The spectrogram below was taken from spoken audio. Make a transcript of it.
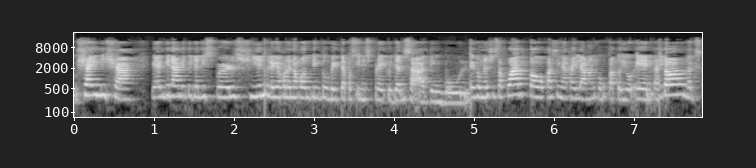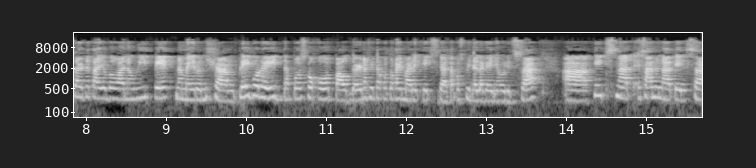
shiny siya. Kaya ang ginamit ko dyan is pearl sheen. Lagyan ko lang ng konting tubig tapos in-spray ko dyan sa ating bowl. Lagyan ko na siya sa kwarto kasi nga kailangan kong patuyuin. Ito, nag-start na tayo gawa ng whippet na mayroon siyang flavorade tapos cocoa powder. Nakita ko to kay Marie Cakes ga tapos pinalagay niya ulit sa ah, cakes natin, sa ano natin, sa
